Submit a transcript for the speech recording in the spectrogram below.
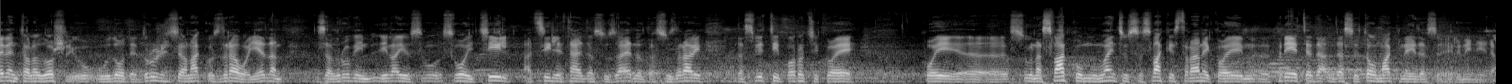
eventualno došli u, dode. Druže se onako zdravo, jedan za drugim imaju svoj cilj, a cilj je taj da su zajedno, da su zdravi, da svi ti poroci koje koji e, su na svakom momentu sa svake strane koje im prijete da, da se to makne i da se eliminira.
